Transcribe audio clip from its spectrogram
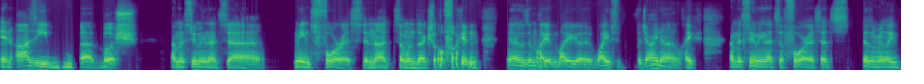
in Aussie uh, bush. I'm assuming that's uh, means forest and not someone's actual fucking yeah it was in my my uh, wife's vagina like i'm assuming that's a forest that's doesn't really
